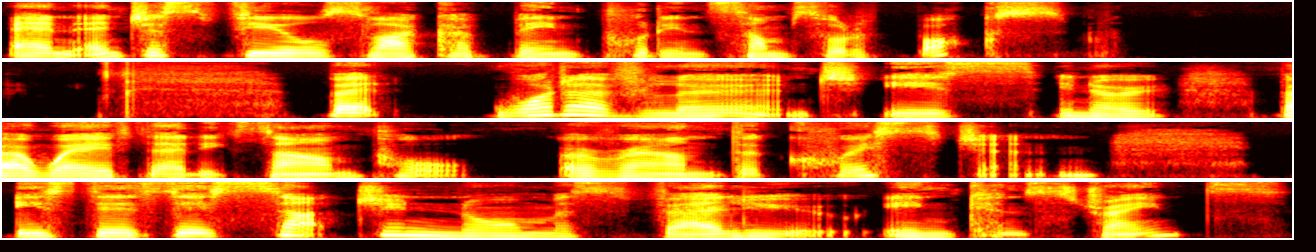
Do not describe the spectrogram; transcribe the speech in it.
and and just feels like I've been put in some sort of box. But what I've learned is, you know, by way of that example around the question, is that there's such enormous value in constraints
